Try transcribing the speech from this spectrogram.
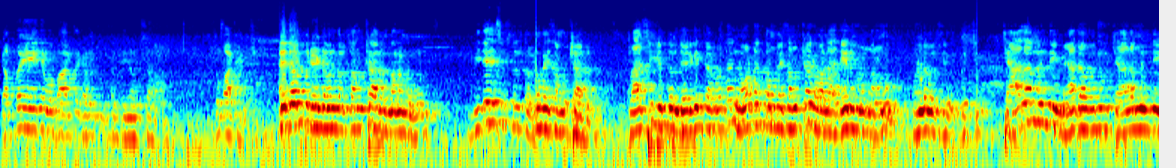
డెబ్బై ఐదవ భారత గణతంత్ర దినోత్సవం శుభాకాంక్ష దాదాపు రెండు వందల సంవత్సరాలు మనము విదేశస్తులతో తొంభై సంవత్సరాలు ప్లాస్టిక్ యుద్ధం జరిగిన తర్వాత నూట తొంభై సంవత్సరాలు వాళ్ళ అధీనంలో మనము ఉండవలసి వచ్చింది చాలామంది మేధావులు చాలామంది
